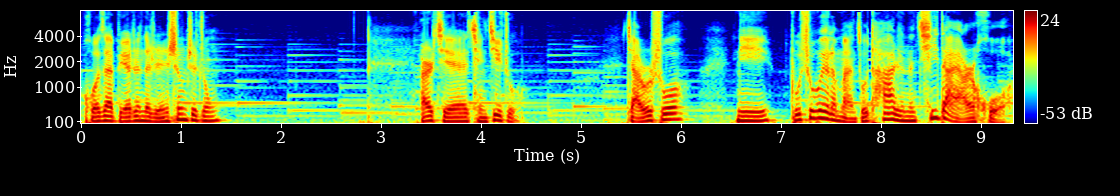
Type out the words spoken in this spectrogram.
活在别人的人生之中。而且，请记住，假如说你不是为了满足他人的期待而活，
